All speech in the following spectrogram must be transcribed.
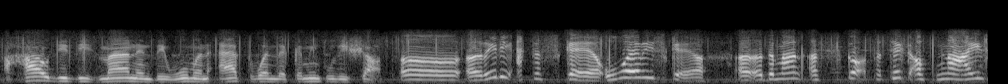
how did this man and the woman act when they came into the shop? Uh, uh really act a scare, very scare. Uh, the man, uh, Scott, uh, take out knife.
